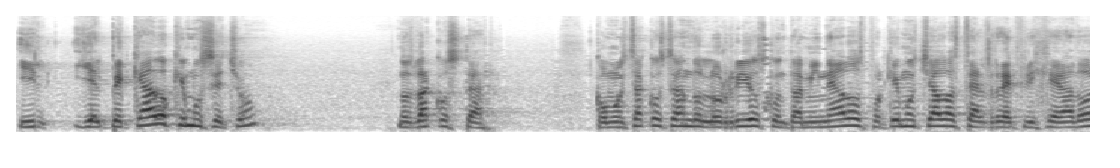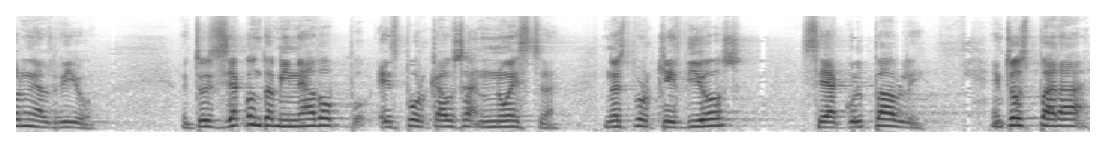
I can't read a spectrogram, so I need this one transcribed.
Y, y el pecado que hemos hecho nos va a costar, como está costando los ríos contaminados porque hemos echado hasta el refrigerador en el río. Entonces, si se ha contaminado es por causa nuestra, no es porque Dios sea culpable. Entonces, para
